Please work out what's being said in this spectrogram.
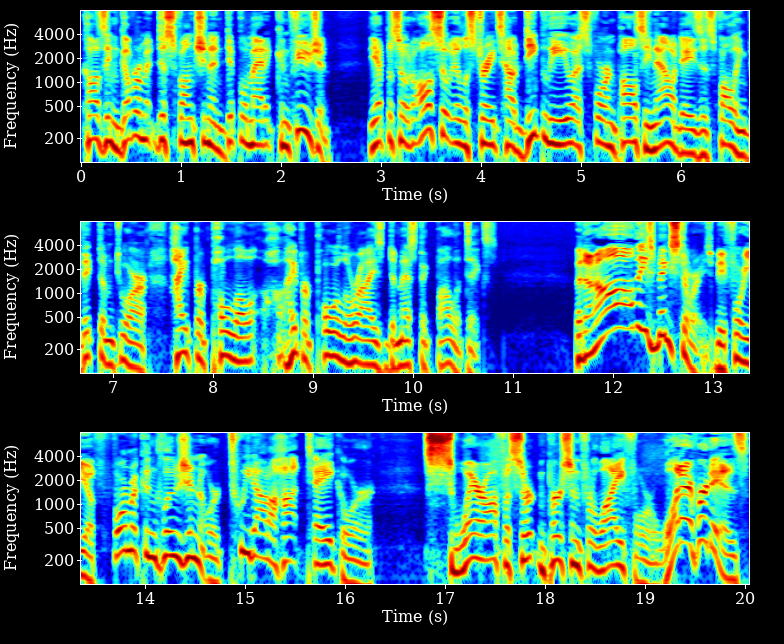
causing government dysfunction and diplomatic confusion. The episode also illustrates how deeply U.S. foreign policy nowadays is falling victim to our hyperpolo- hyperpolarized domestic politics. But on all these big stories, before you form a conclusion or tweet out a hot take or swear off a certain person for life or whatever it is,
